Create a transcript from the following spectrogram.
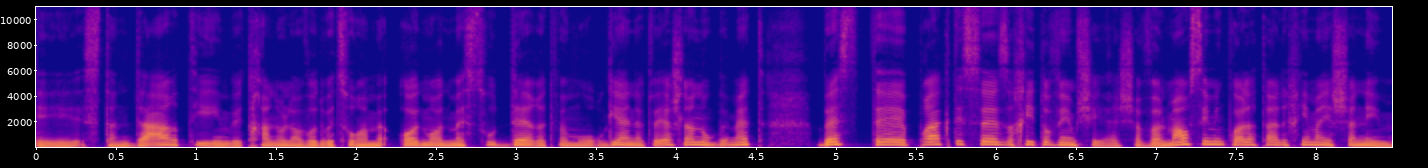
בסטנדרטים, והתחלנו לעבוד בצורה מאוד מאוד מסודרת ומאורגנת, ויש לנו באמת best אה, practices הכי טובים שיש, אבל מה עושים עם כל התהליכים הישנים?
